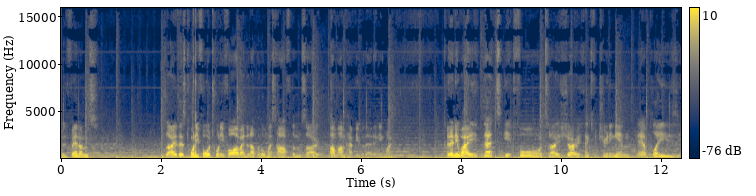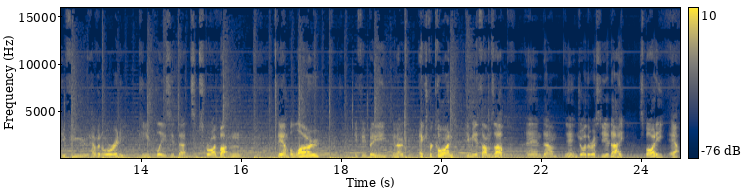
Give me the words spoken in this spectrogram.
with Venoms. So there's 24, 25, I ended up with almost half of them, so I'm, I'm happy with that anyway. But anyway, that's it for today's show. Thanks for tuning in. Now please, if you haven't already, can you please hit that subscribe button down below. If you'd be, you know, extra kind, give me a thumbs up and um, yeah, enjoy the rest of your day. Spidey, out.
